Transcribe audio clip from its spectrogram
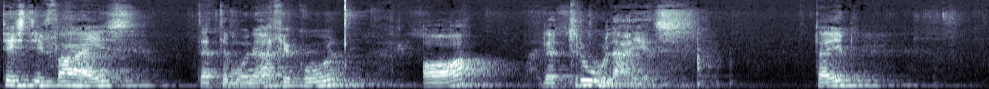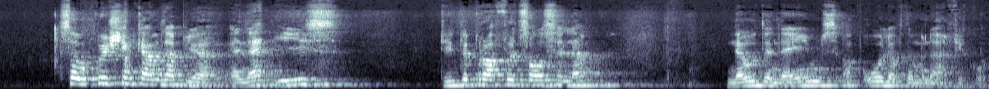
testifies that the munafiqun are the true liars. Taib. So a question comes up here, and that is, did the Prophet ﷺ know the names of all of the munafiqun?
